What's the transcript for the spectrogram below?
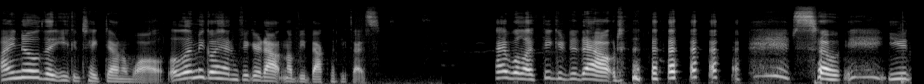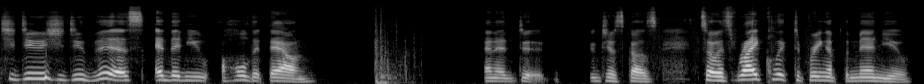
I know that you can take down a wall. Well, let me go ahead and figure it out, and I'll be back with you guys. Okay, well, I figured it out. so, you, what you do is you do this, and then you hold it down. And it, it just goes. So, it's right-click to bring up the menu.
